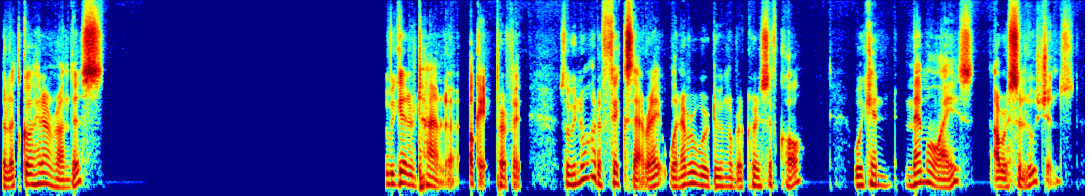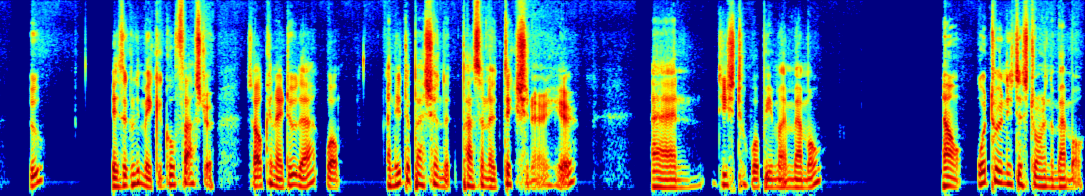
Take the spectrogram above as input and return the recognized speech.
So let's go ahead and run this. We get a time limit. Okay, perfect. So we know how to fix that, right? Whenever we're doing a recursive call, we can memoize our solutions to basically make it go faster. So how can I do that? Well, I need to pass in, pass in a dictionary here, and these two will be my memo. Now, what do I need to store in the memo?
